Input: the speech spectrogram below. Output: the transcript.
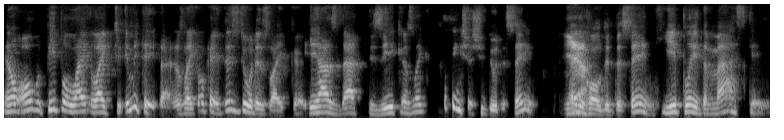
You know, all the people like like to imitate that. It's like, okay, this dude is like uh, he has that physique. It's like I think she should do the same. Yeah. Eddie Hall did the same. He played the mask game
